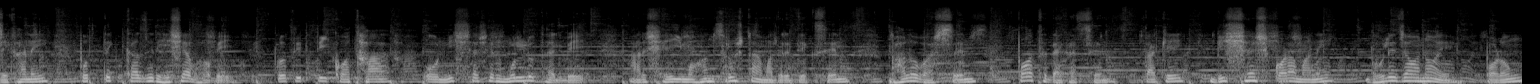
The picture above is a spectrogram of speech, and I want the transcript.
যেখানে প্রত্যেক কাজের হিসাব হবে, প্রতিটি কথা ও নিঃশ্বাসের মূল্য থাকবে, আর সেই মহান স্রষ্টা আমাদের দেখছেন, ভালোবাসছেন, পথ দেখাচ্ছেন। তাকে বিশ্বাস করা মানে ভুলে যাওয়া নয়, বরং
